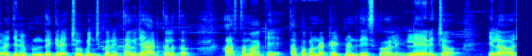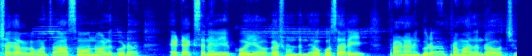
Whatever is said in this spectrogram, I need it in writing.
వైద్య నిపుణుని దగ్గరే చూపించుకొని తగు జాగ్రత్తలతో ఆస్తమాకి తప్పకుండా ట్రీట్మెంట్ తీసుకోవాలి. లేనిచో ఇలా వర్షాకాలంలో మాత్రం ఆస్తమా ఉన్న వాళ్ళకి కూడా అటాక్స్ అనేవి ఎక్కువ అయ్యే అవకాశం ఉంటుంది. ఒక్కోసారి ప్రాణానికి కూడా ప్రమాదం రావచ్చు.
